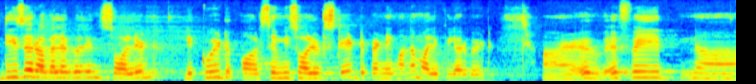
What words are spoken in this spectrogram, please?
These are available in solid, liquid or semi-solid state depending on the molecular weight. Uh, if, if, we uh,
